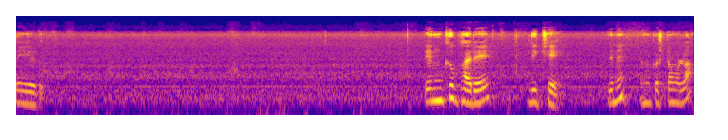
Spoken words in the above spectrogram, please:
पेड़ രംഗ് ഭരെ ലിഖെ. ഇതിന് നിങ്ങൾക്ക് ഇഷ്ടമുള്ള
